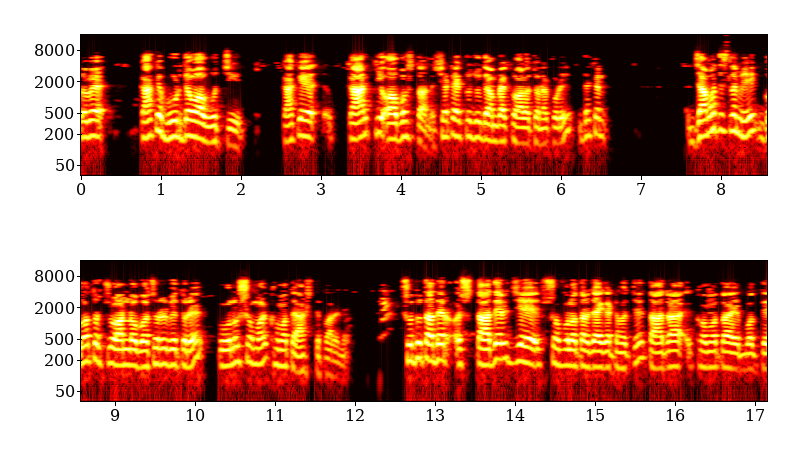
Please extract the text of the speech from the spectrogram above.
তবে কাকে ভোট দেওয়া উচিত? কাকে, কার কি অবস্থান, সেটা একটু যদি আমরা একটু আলোচনা করি। দেখেন, জামাত ইসলামী গত চুয়ান্ন বছরের ভিতরে কোনো সময় ক্ষমতায় আসতে পারেনি। শুধু তাদের তাদের যে সফলতার জায়গাটা হচ্ছে, তারা ক্ষমতায় বলতে,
